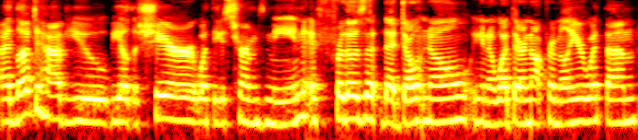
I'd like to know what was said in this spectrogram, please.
I'd love to have you be able to share what these terms mean. If for those that, that don't know, you know, what they're not familiar with them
